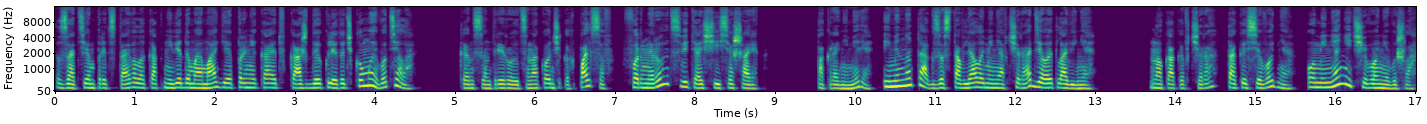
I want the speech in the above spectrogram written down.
затем представила, как неведомая магия проникает в каждую клеточку моего тела. концентрируется на кончиках пальцев, формирует светящийся шарик. По крайней мере, именно так заставляла меня вчера делать лавиния. Но как и вчера, так и сегодня у меня ничего не вышло.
